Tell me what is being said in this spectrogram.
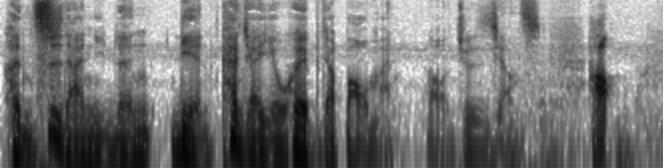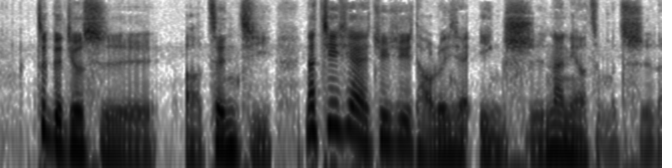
很自然，你人脸看起来也会比较饱满哦，就是这样子。好，这个就是呃增肌。那接下来继续讨论一下饮食，那你要怎么吃呢？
